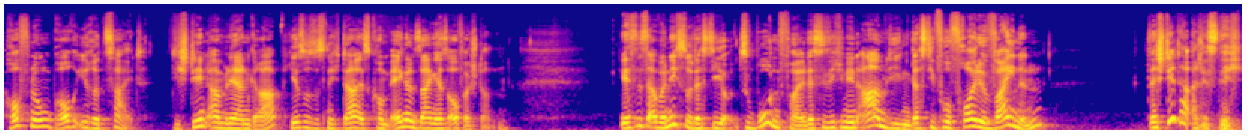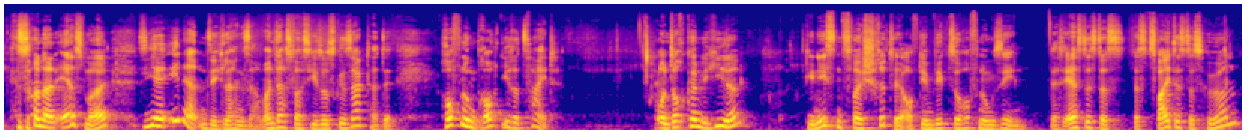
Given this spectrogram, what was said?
Hoffnung braucht ihre Zeit. Die stehen am leeren Grab, Jesus ist nicht da, es kommen Engel, sagen, er ist auferstanden. Es ist aber nicht so, dass die zu Boden fallen, dass sie sich in den Arm liegen, dass die vor Freude weinen, das steht da alles nicht, sondern erstmal, sie erinnerten sich langsam an das, was Jesus gesagt hatte. Hoffnung braucht ihre Zeit. Und doch können wir hier die nächsten zwei Schritte auf dem Weg zur Hoffnung sehen. Das erste ist das, das zweite ist das Hören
